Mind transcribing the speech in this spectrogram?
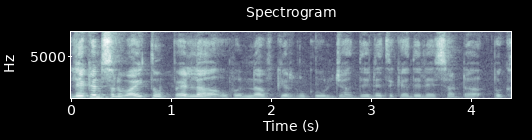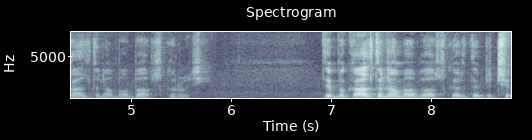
ਲੇਕਿਨ ਸੁਣਵਾਈ ਤੋਂ ਪਹਿਲਾਂ ਉਹ ਨਵਕਿਰਨ ਕੋਲ ਜਾਂਦੇ ਨੇ ਤੇ ਕਹਿੰਦੇ ਨੇ, ਸਾਡਾ ਵਕਾਲਤਨਾਮਾ ਵਾਪਸ ਕਰੋ ਜੀ। ਤੇ ਵਕਾਲਤਨਾਮਾ ਵਾਪਸ ਕਰਦੇ ਪਿੱਛੇ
